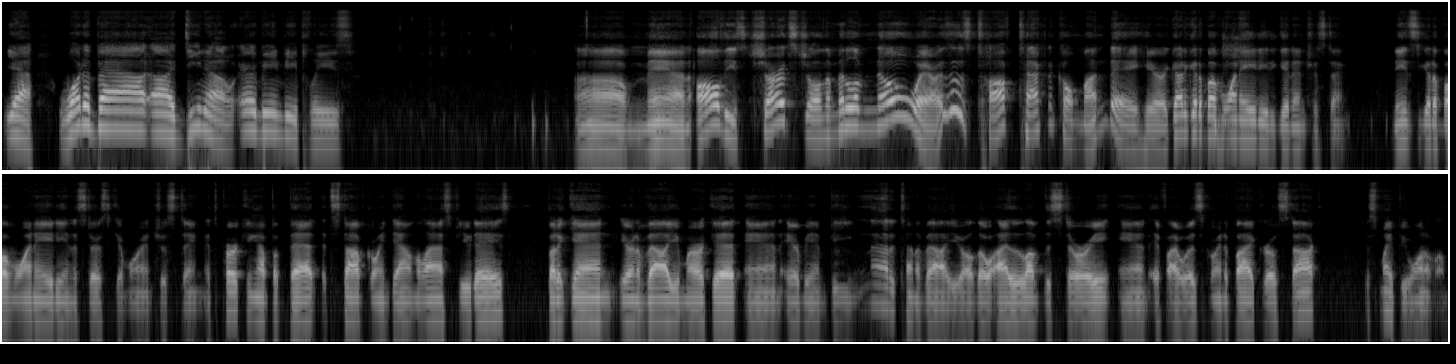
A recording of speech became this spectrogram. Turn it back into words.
Yeah. What about uh, Dino Airbnb, please? Oh man, all these charts, Joel, in the middle of nowhere. This is tough technical Monday here. Got to get above 180 to get interesting. Needs to get above 180 and it starts to get more interesting. It's perking up a bit. It stopped going down the last few days, but again, you're in a value market and Airbnb not a ton of value. Although I love the story, and if I was going to buy growth stock, this might be one of them.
